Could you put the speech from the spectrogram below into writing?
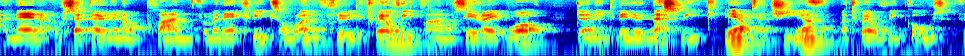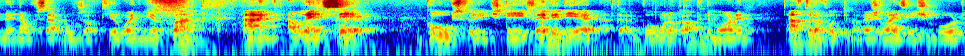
And then I'll sit down and I'll plan for my next week. So I'll run through the 12 week plan. I'll say, right, what do I need to be doing this week Yeah. to achieve Yeah. my 12 week goals? And then obviously that rolls up to your one year plan. And I'll then set goals for each day. So every day I've got a goal and I'll get up in the morning. After I've looked at my visualization board,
